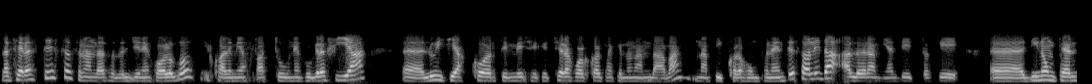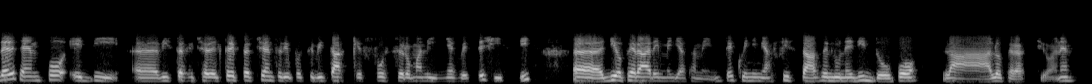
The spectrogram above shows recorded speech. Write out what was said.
La sera stessa sono andata dal ginecologo, il quale mi ha fatto un'ecografia. Eh, lui si è accorto invece che c'era qualcosa che non andava, una piccola componente solida, allora mi ha detto che, eh, di non perdere tempo e di, eh, visto che c'era il 3% di possibilità che fossero maligne queste cisti, eh, di operare immediatamente. Quindi mi ha fissato il lunedì dopo la, l'operazione.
